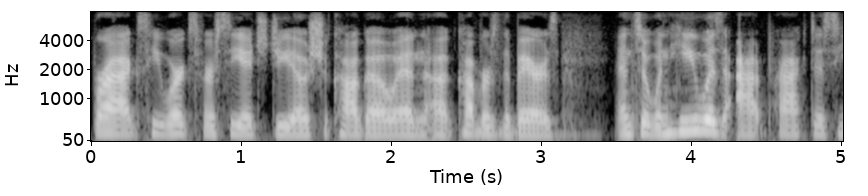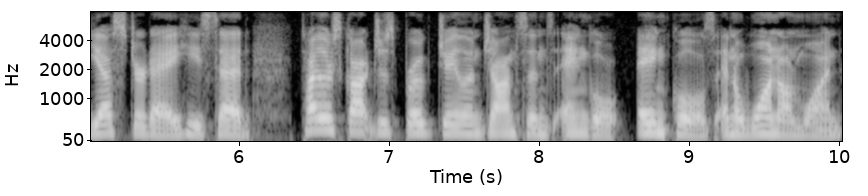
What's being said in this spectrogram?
Braggs, he works for CHGO Chicago and uh, covers the Bears. And so when he was at practice yesterday, he said, Tyler Scott just broke Jaylon Johnson's ankle, ankles in a one on one.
